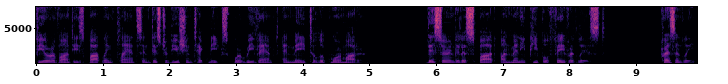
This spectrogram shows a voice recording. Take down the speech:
Fioravanti's bottling plants and distribution techniques were revamped and made to look more modern. This earned it a spot on many people's favorite list. Presently,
